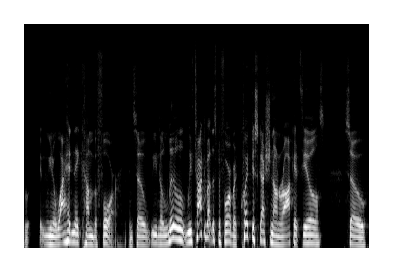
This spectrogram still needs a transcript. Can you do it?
You know, why hadn't they come before? And so, you know, little, we've talked about this before, but quick discussion on rocket fuels. So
